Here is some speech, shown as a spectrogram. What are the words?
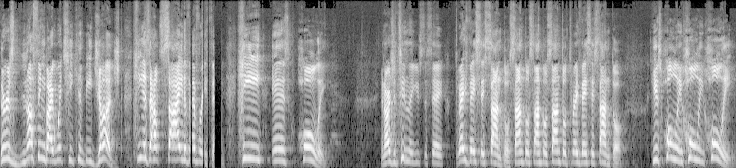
There is nothing by which he can be judged. He is outside of everything. He is holy. In Argentina, they used to say, tres veces santo, santo, santo, santo, tres veces santo. He is holy, holy, holy,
